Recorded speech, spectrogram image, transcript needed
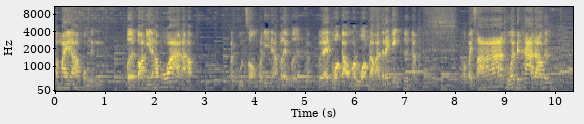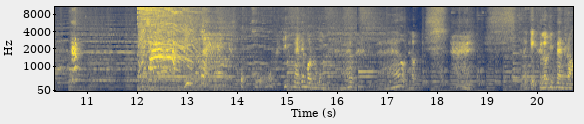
ทำไมนะครับผมถึงเปิดตอนนี้นะครับ เพราะว่านะครับ มันคูณ2พอดีนะครับ ก็เลยเปิดครับ เปิดได้ตัวเก่ามารวมนะครับอาจจะได้เก่งขึ้นครับ เอาไปซะถือว่าเป็นห้าดาวเถอะฮิตแมนโอ้โหฮิตแมนได้บอลรวมแล้วแล้วนะครับ จะได้เก่งขึ้นแล้วฮิตแมนเรา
